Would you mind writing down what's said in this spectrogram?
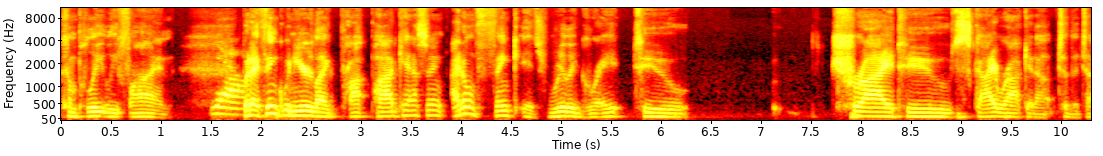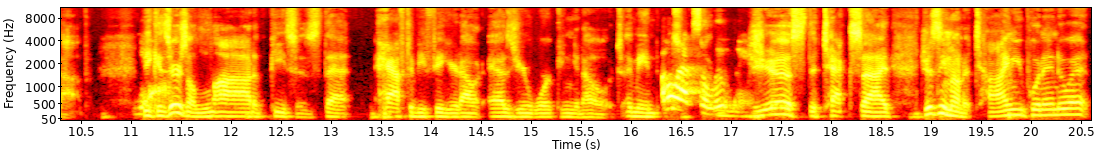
completely fine Yeah. but i think when you're like pro- podcasting i don't think it's really great to try to skyrocket up to the top yeah. because there's a lot of pieces that have to be figured out as you're working it out i mean Oh, absolutely. just the tech side just the amount of time you put into it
